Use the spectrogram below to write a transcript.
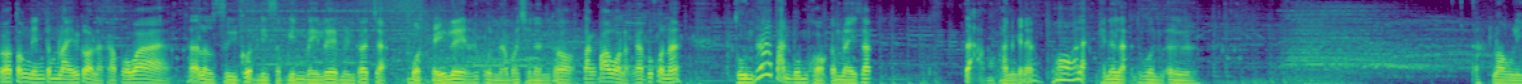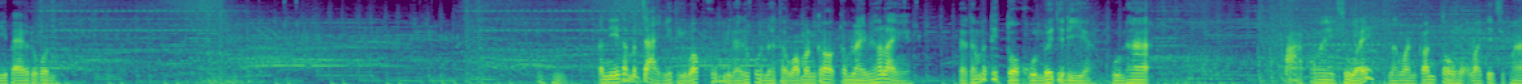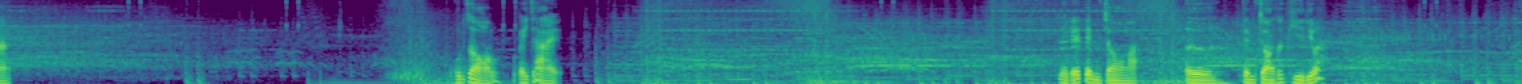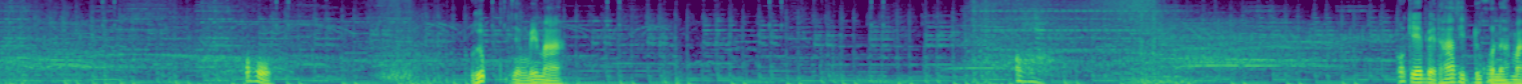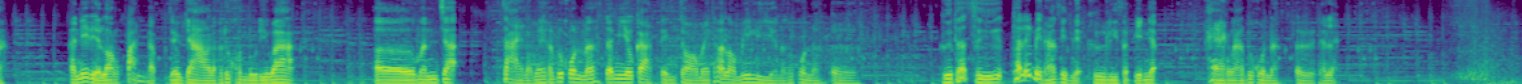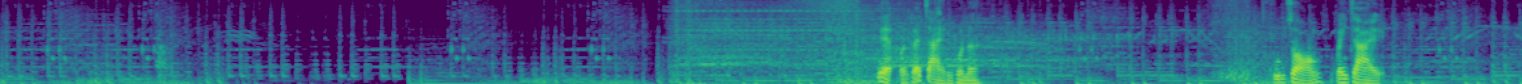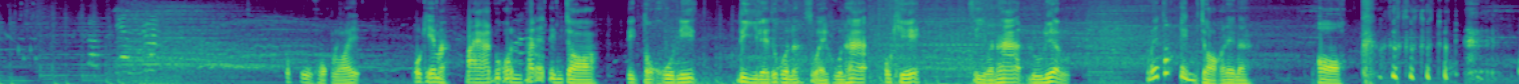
ก็ต้องเน้นกำไรไว้ก่อนแหละครับ เพราะว่าถ้าเราซื้อกดรีสปินไปเรื่อยมันก็จะหมดไปเรื่อยนะทุกคนนะ เพราะฉะนั้นก็ตั้งเป้าก่อนหลังกันทุกคนนะ ทุน 5,000 ผมขอกำไรสัก 3,000 ก็ได้พอละแค่นั้นแหละทุกคนเออลองรีไปทุกคน อันนี้ถ้ามันจ่ายอย่างนี้ถือว่าคุ้มอยู่นะทุกคนนะแต่ว่ามันก็กำไรไม่เท่าไหร่ไงแต่ถ้ามันติดตัวคูณด้วยจะดีอะคูณห้าปาดเข้าไปสวย รางวัลก้อนโต675คูณสองไม่จ่ายเดี๋ยวได้เต็มจออะเออ เต็มจอสักทีดีวะโอ้โห ยังไม่มาโอเคเบ็ดห้าสิบทุกคนนะมา อันนี้เดี๋ยวลองปั่นแบบยาวๆ แล้วก็ทุกคนดูดีว่า เออมันจะจ่ายเราไหมครับทุกคนนะ จะมีโอกาสเต็มจอไหมถ้าเราไม่เรียนนะทุกคนนะเออ คือถ้าซื้อถ้าเล่นเบ็ดห้าสิบเนี่ยคือรีสปินเนี่ยแพงนะครับทุกคนนะเออนั่นแหละ เนี่ยมันก็จ่ายทุกคนนะคูณสองไม่จ่ายโอ้โหหกร้อยโอเคมาไปครับทุกคนถ้าได้เต็มจอติดตัวคูณนี้ดีเลยทุกคนนะ สวยคูณห้าโอเคสี่พันห้ารู้เรื่อง ไม่ต้องเต็มจอกันเลยนะ พอ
